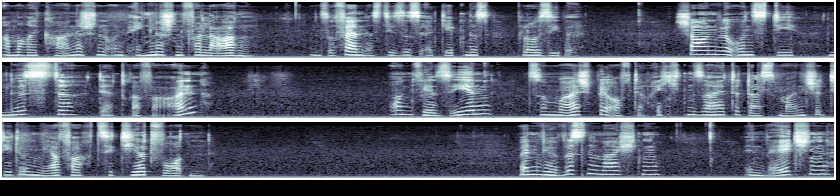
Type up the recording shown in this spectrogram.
amerikanischen und englischen Verlagen. Insofern ist dieses Ergebnis plausibel. Schauen wir uns die Liste der Treffer an und wir sehen zum Beispiel auf der rechten Seite, dass manche Titel mehrfach zitiert wurden. Wenn wir wissen möchten, in welchen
